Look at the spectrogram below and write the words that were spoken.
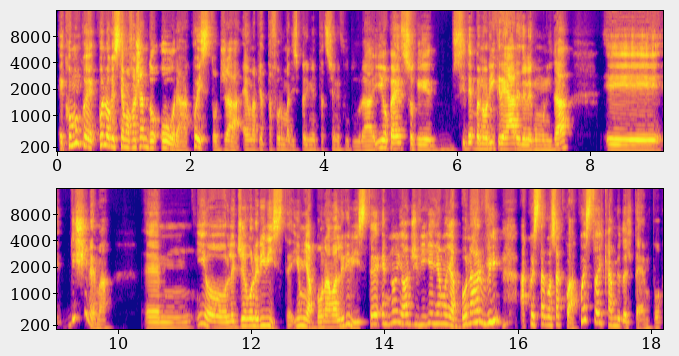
E comunque quello che stiamo facendo ora, questo già è una piattaforma di sperimentazione futura. Io penso che si debbano ricreare delle comunità e... di cinema ehm, io leggevo le riviste, io mi abbonavo alle riviste e noi oggi vi chiediamo di abbonarvi a questa cosa qua. Questo è il cambio del tempo.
